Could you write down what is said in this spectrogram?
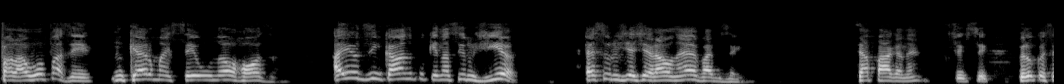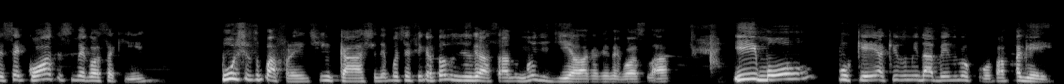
falar, eu vou fazer, não quero mais ser o Neo Rosa. Aí eu desencarno porque na cirurgia, é cirurgia geral, né, Vibe Zen? Você apaga, né? Você, você, pelo que eu sei, você corta esse negócio aqui, puxa isso para frente, encaixa, depois você fica todo desgraçado um monte de dia lá com aquele negócio lá, e morro porque aquilo me dá bem no meu corpo. Apaguei.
